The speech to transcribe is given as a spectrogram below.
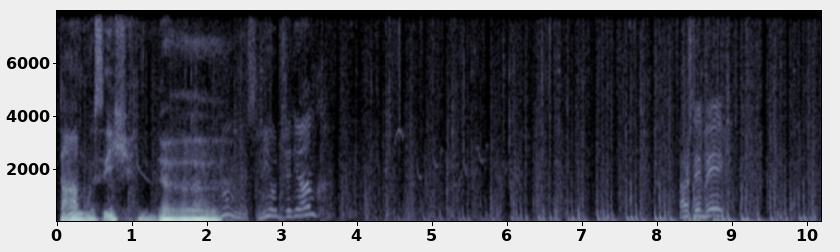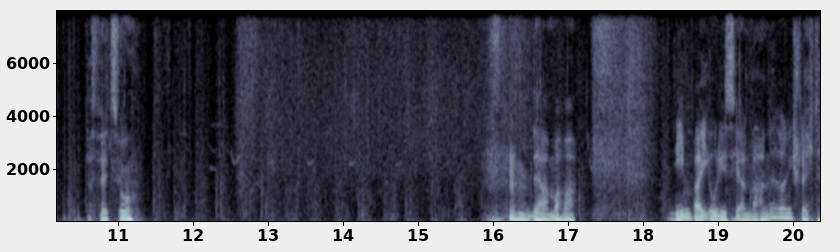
Da muss ich Jedian. Aus dem Weg! Das will zu. Ja, mach mal. Nebenbei Odyssee anmachen, ist doch nicht schlecht.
